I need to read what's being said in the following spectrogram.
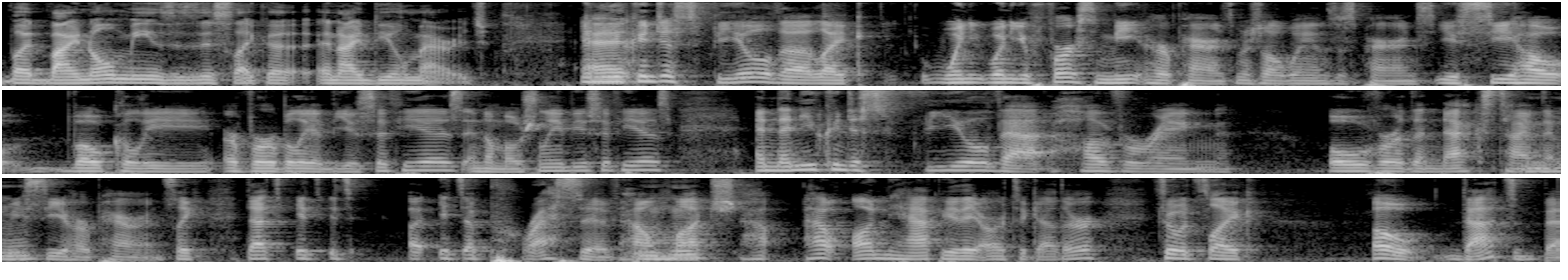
but by no means is this like a, an ideal marriage. and, you can just feel the like when you, when you first meet her parents, Michelle Williams' parents, you see how vocally or verbally abusive he is and emotionally abusive he is, and then you can just feel that hovering over the next time that we mm-hmm. see her parents. Like that's it's it's uh, it's oppressive how much how, how unhappy they are together. So it's like. Oh, that's be-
